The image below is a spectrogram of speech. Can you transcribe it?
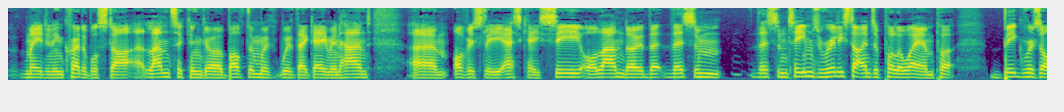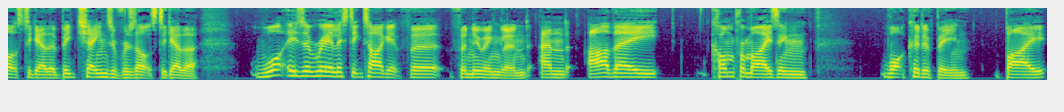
made an incredible start. Atlanta can go above them with, with their game in hand. Um, obviously SKC, Orlando. That there's some there's some teams really starting to pull away and put big results together, big chains of results together. What is a realistic target for, for New England, and are they compromising what could have been by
